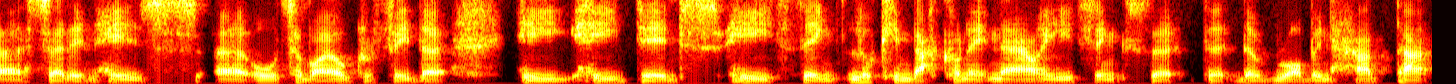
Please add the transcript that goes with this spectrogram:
uh, said in his uh, autobiography that he he did he think looking back on it now he thinks that that, that Robin had that.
